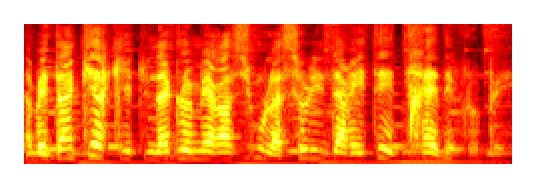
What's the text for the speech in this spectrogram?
Ah, mais Dunkerque est une agglomération où la solidarité est très développée.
